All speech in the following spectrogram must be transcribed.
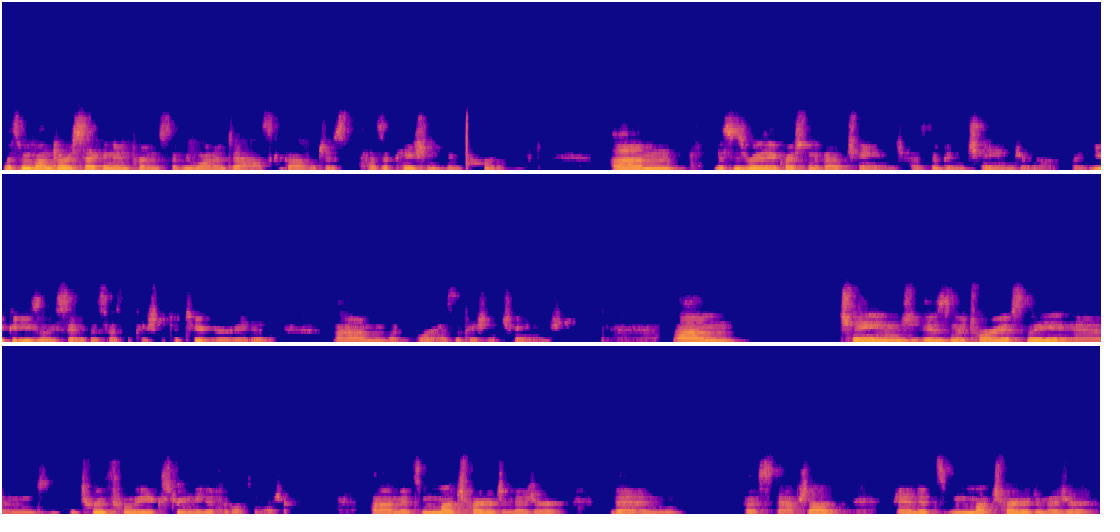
Let's move on to our second inference that we wanted to ask about, which is, has a patient improved? Um, this is really a question about change. Has there been change or not, right? You could easily say this has the patient deteriorated, um, but or has the patient changed? Um, change is notoriously and truthfully extremely difficult to measure. Um, it's much harder to measure than a snapshot, and it's much harder to measure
